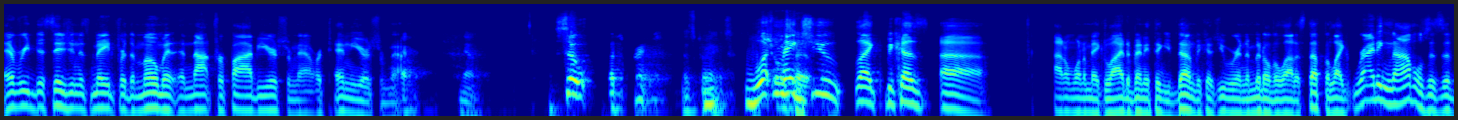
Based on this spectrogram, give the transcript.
Every decision is made for the moment and not for five years from now or 10 years from now. Yeah. So That's correct. That's correct. what Sure, makes but- you like because uh I don't want to make light of anything you've done because you were in the middle of a lot of stuff, but like writing novels is a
